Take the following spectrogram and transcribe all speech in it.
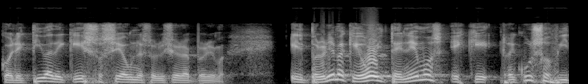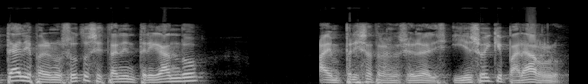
colectiva de que eso sea una solución al problema. El problema que hoy tenemos es que recursos vitales para nosotros se están entregando a empresas transnacionales y eso hay que pararlo.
